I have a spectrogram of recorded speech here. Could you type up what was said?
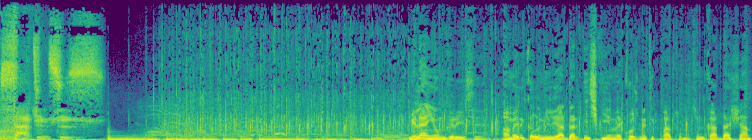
Sertünsüz. Millennium grisi. Amerikalı milyarder iç giyim ve kozmetik patronu Kim Kardashian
